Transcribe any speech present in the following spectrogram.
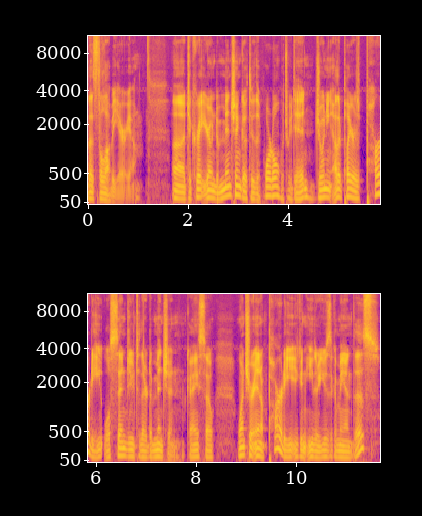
that's the lobby area. Uh, to create your own dimension, go through the portal, which we did. Joining other players' party will send you to their dimension. Okay, so once you're in a party, you can either use the command this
